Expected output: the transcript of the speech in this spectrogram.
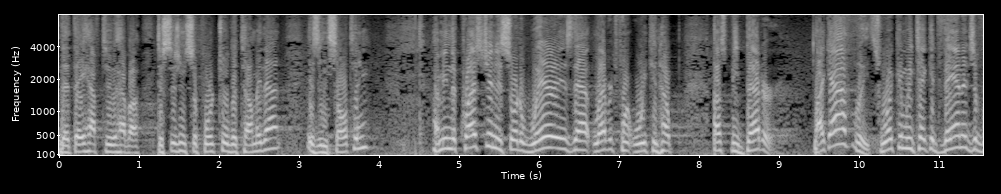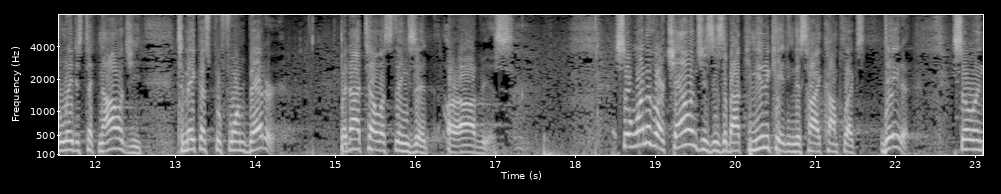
that they have to have a decision support tool to tell me that is insulting? I mean, the question is sort of where is that leverage point where we can help us be better like athletes, what can we take advantage of the latest technology to make us perform better, but not tell us things that are obvious? So one of our challenges is about communicating this high complex data. So in,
